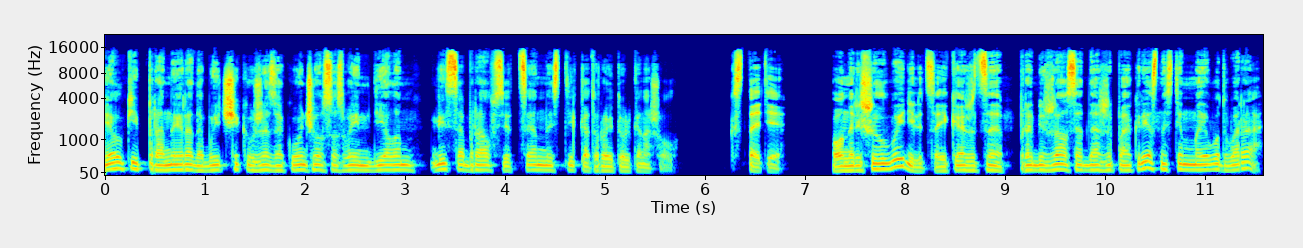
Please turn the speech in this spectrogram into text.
Мелкий проныра-добытчик уже закончил со своим делом и собрал все ценности, которые только нашел. Кстати, он решил выделиться и, кажется, пробежался даже по окрестностям моего двора.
